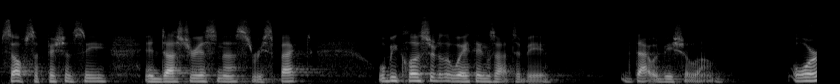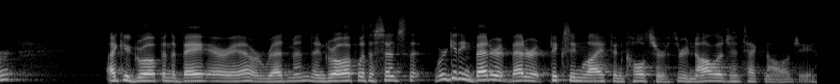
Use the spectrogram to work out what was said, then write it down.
self sufficiency, industriousness, respect we'll be closer to the way things ought to be. That would be shalom. Or I could grow up in the Bay Area or Redmond and grow up with a sense that we're getting better and better at fixing life and culture through knowledge and technology.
